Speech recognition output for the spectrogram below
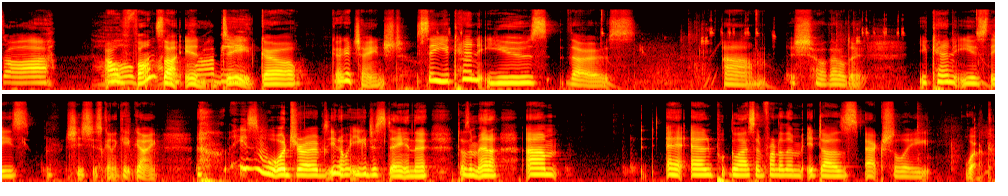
Alfonso. Alfonso, I'm indeed, girl. Go get changed. See, you can use those. Um, sure, that'll do. You can use these. She's just gonna keep going. these wardrobes, you know what? You can just stay in there. Doesn't matter. Um, and, and put glass in front of them. It does actually work.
